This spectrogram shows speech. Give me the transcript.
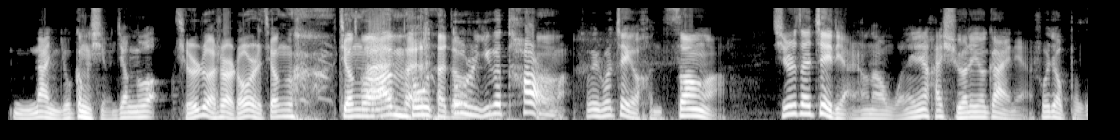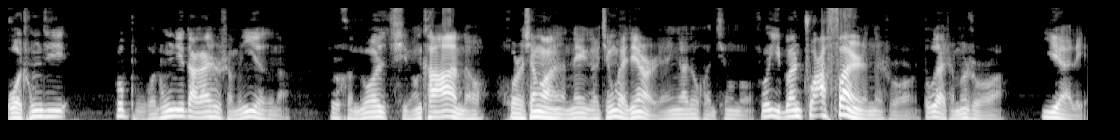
你那你就更喜欢江哥，其实这事儿都是江哥 江哥哎安排都的，都是一个套儿嘛。所以说这个很脏啊。其实，在这点上呢，我那天还学了一个概念，说叫捕获冲击。说捕获冲击大概是什么意思呢？就是很多喜欢看案的或者香港那个警匪电影人应该都很清楚。说一般抓犯人的时候都在什么时候啊？夜里，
